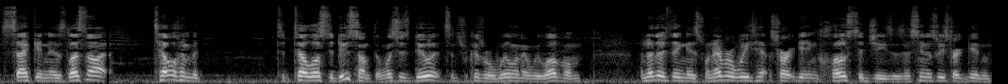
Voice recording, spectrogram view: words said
second is let's not tell him to, to tell us to do something. Let's just do it since because we're willing and we love him. Another thing is whenever we start getting close to Jesus, as soon as we start getting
